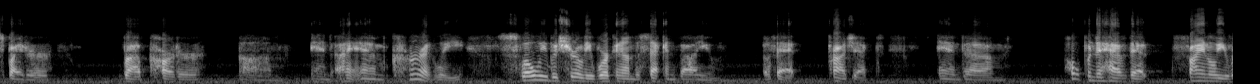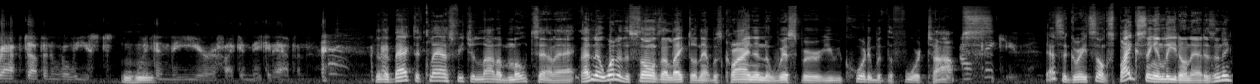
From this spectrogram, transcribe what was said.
Spider, Rob Carter, um, and I am currently slowly but surely working on the second volume of that project, and um, hoping to have that finally wrapped up and released Mhm. within the year if I can make it happen. Now, the Back to Class featured a lot of Motown acts. I know one of the songs I liked on that was "Crying in the Whisper." You recorded with the Four Tops. Oh, thank you. That's a great song. Spike singing lead on that, isn't he?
